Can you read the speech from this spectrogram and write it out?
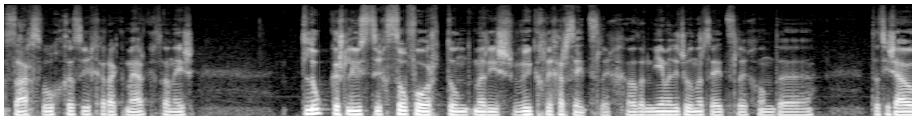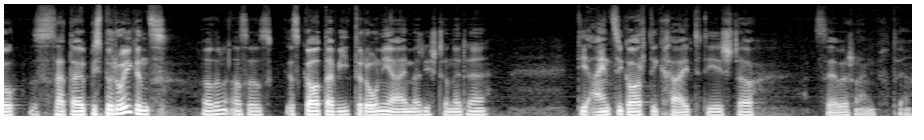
sechs Wochen sicher auch gemerkt habe, ist, die Lücke schließt sich sofort und man ist wirklich ersetzlich. Oder? Niemand ist unersetzlich. Und äh, das, ist auch, das hat auch etwas Beruhigendes. Oder? Also es, es geht auch weiter ohne einen. Man ist da nicht, äh, die Einzigartigkeit, die ist da sehr beschränkt. Ja.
